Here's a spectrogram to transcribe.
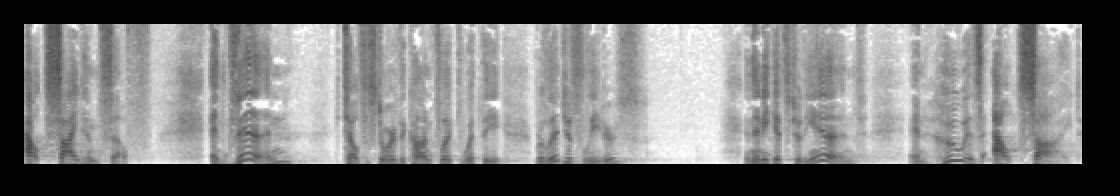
outside himself. And then he tells the story of the conflict with the religious leaders. And then he gets to the end, and who is outside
